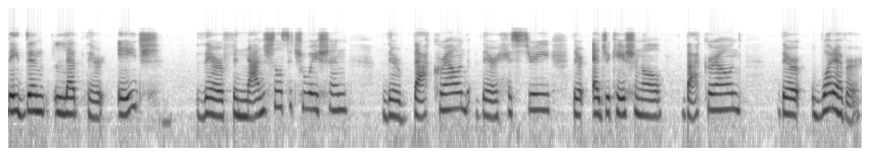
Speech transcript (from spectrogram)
They didn't let their age, their financial situation, their background, their history, their educational background, their whatever,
